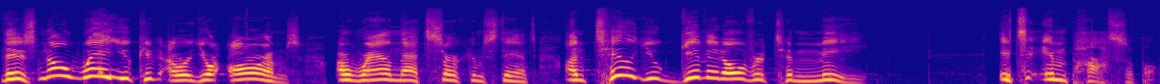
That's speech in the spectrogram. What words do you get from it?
There's no way you can, or your arms around that circumstance. Until you give it over to me, it's impossible.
